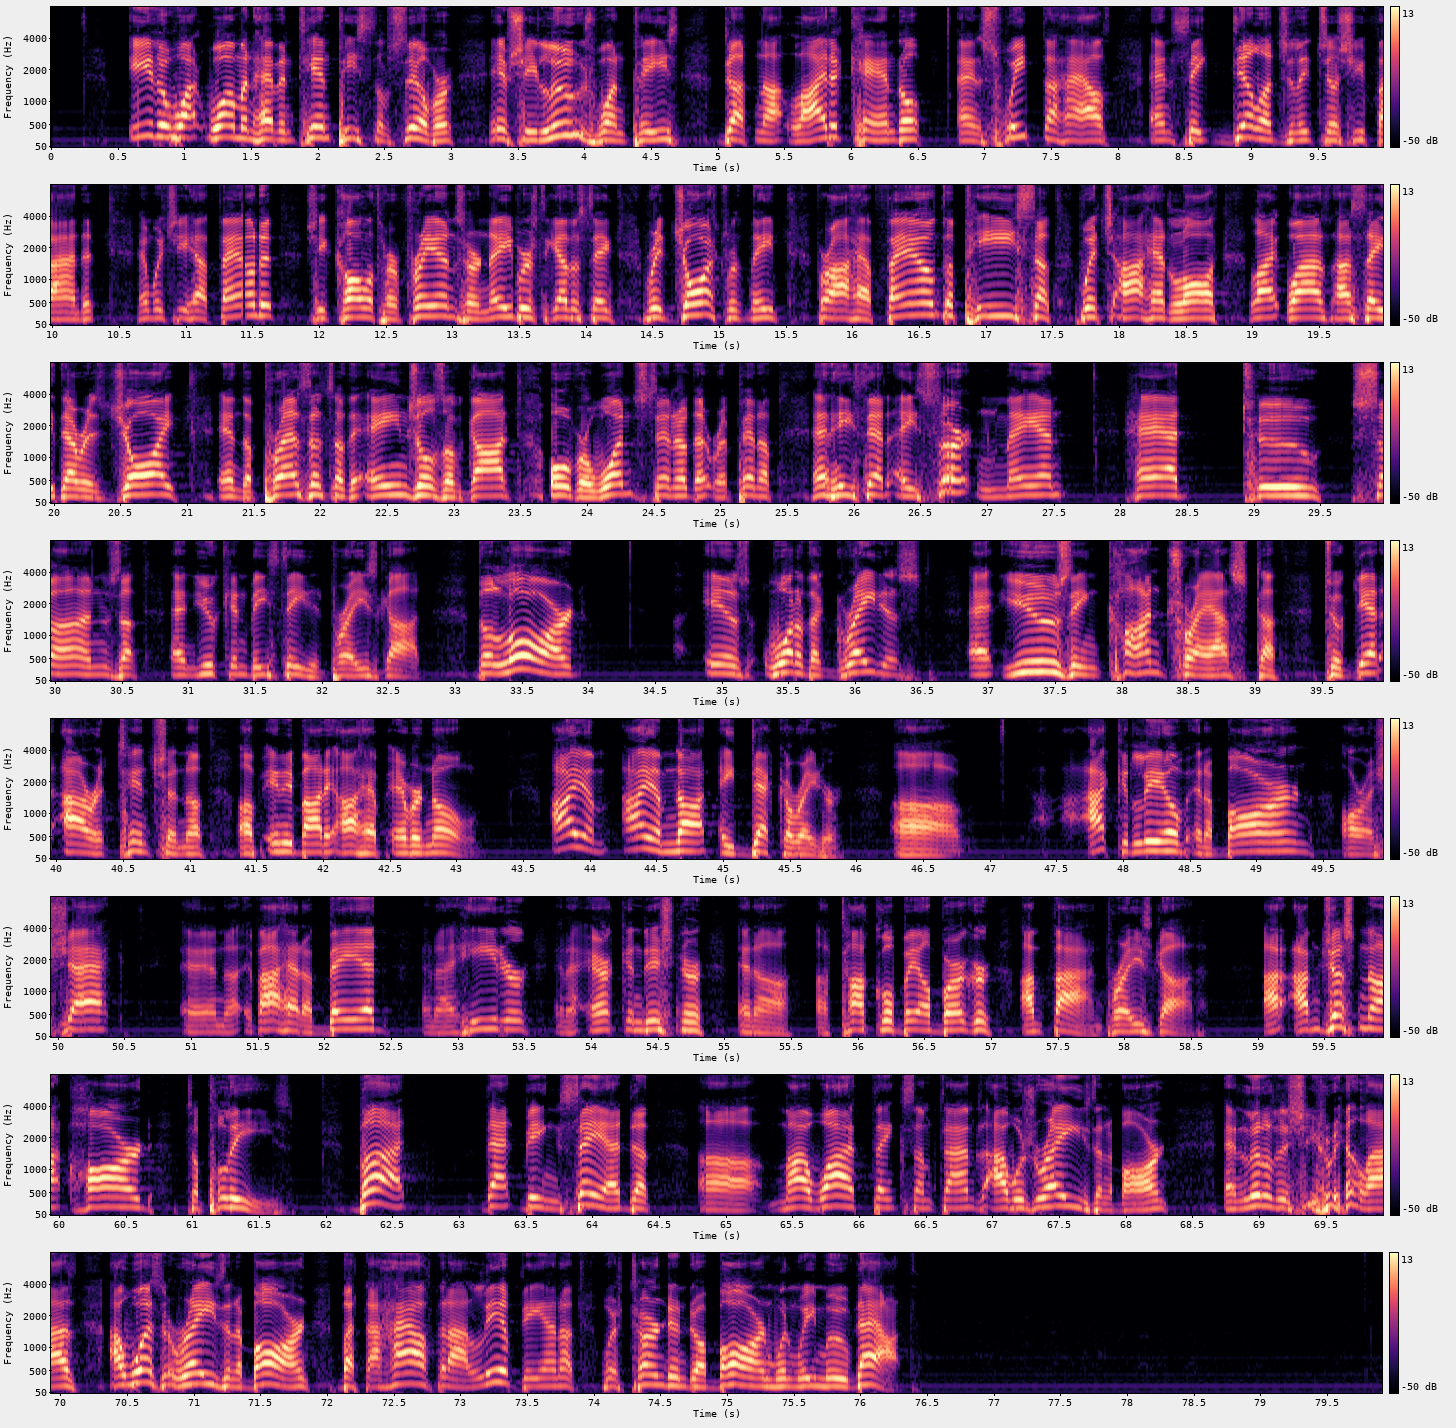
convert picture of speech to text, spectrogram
Either what woman having ten pieces of silver, if she lose one piece, doth not light a candle and sweep the house and seek diligently till she find it. And when she hath found it, she calleth her friends, her neighbors together, saying, Rejoice with me, for I have found the piece which I had lost. Likewise, I say, there is joy in the presence of the angels of God over one sinner that repenteth. And he said, A certain man had two sons, and you can be seated. Praise God. The Lord is one of the greatest at using contrast uh, to get our attention of, of anybody I have ever known. I am, I am not a decorator. Uh, I could live in a barn or a shack, and uh, if I had a bed and a heater and an air conditioner and a, a Taco Bell burger, I'm fine. Praise God. I, I'm just not hard to please. But that being said, uh, my wife thinks sometimes I was raised in a barn, and little does she realize I wasn't raised in a barn, but the house that I lived in uh, was turned into a barn when we moved out.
